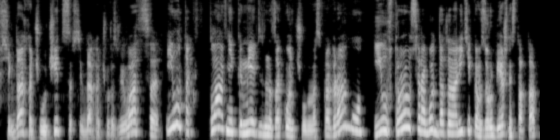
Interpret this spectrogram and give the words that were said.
всегда хочу учиться, всегда хочу развиваться. И он так плавненько, медленно закончил у нас программу и устроился работать дата-аналитиком в зарубежный стартап,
